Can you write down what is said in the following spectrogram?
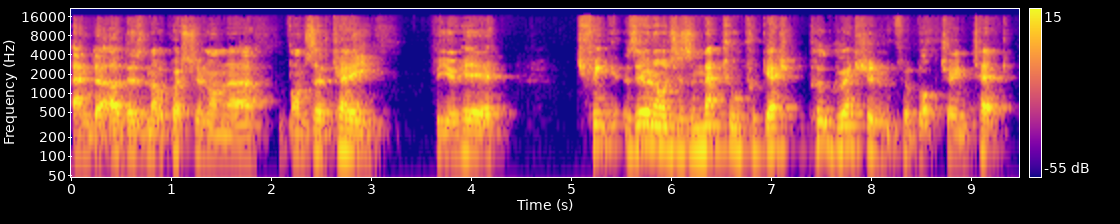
and uh, there's another question on uh, on ZK for you here. Do you think zero knowledge is a natural progression for blockchain tech?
